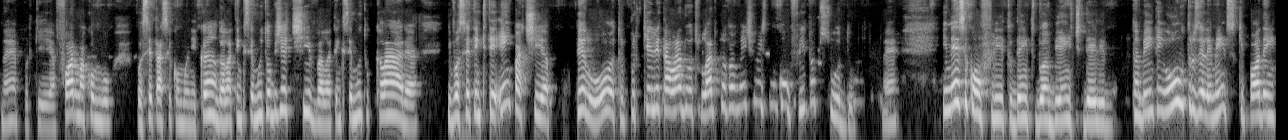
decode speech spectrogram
né? Porque a forma como você está se comunicando, ela tem que ser muito objetiva, ela tem que ser muito clara, e você tem que ter empatia pelo outro, porque ele está lá do outro lado, provavelmente num, conflito absurdo, né? E nesse conflito, dentro do ambiente dele, também tem outros elementos que podem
